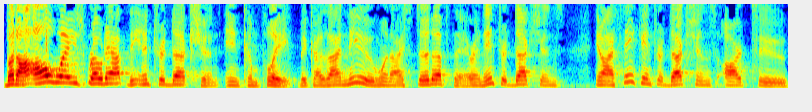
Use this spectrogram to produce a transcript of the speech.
But I always wrote out the introduction incomplete because I knew when I stood up there and introductions, you know, I think introductions are to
